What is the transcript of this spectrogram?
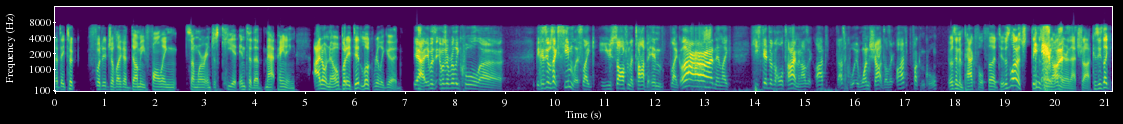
that they took footage of like a dummy falling somewhere and just key it into the matte painting. I don't know, but it did look really good. Yeah, it was it was a really cool uh because it was like seamless. Like you saw from the top of him like ah and then like he stayed there the whole time and I was like, Oh that's, that's cool. It one shot. So I was like, Oh that's fucking cool. It was an impactful thud too. There's a lot of things It going on there in that shot because he's like,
